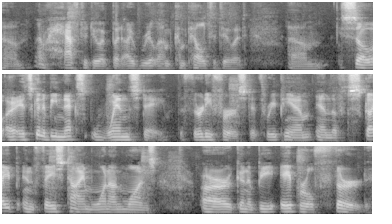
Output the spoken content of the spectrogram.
Um, I don't have to do it, but I really I'm compelled to do it. Um, so uh, it's going to be next Wednesday, the 31st at 3 p.m. And the Skype and FaceTime one-on-ones are going to be April 3rd.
